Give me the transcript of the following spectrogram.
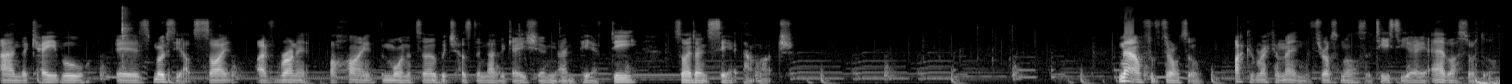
and the cable is mostly outside. I've run it behind the monitor which has the navigation and PFD so I don't see it that much. Now for the throttle. I can recommend the Thrustmaster TCA Airbus throttle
